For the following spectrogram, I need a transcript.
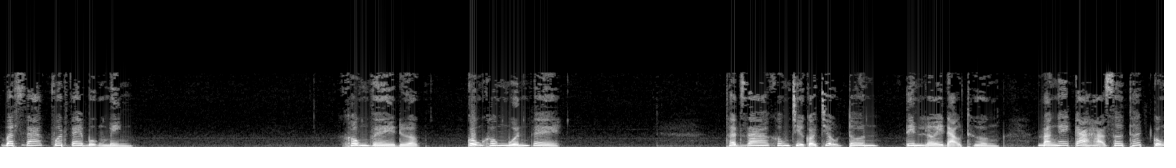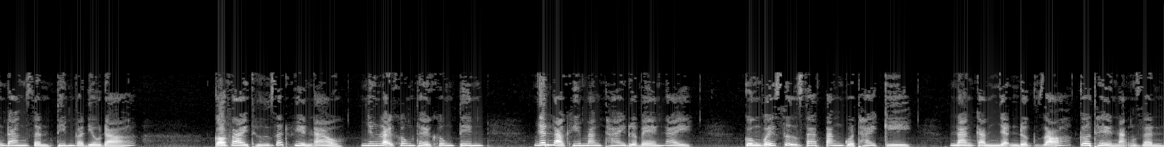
bất giác vuốt ve bụng mình. Không về được, cũng không muốn về. Thật ra không chỉ có triệu tôn tin lời đạo thường, mà ngay cả hạ sơ thất cũng đang dần tin vào điều đó. Có vài thứ rất huyền ảo, nhưng lại không thể không tin, nhất là khi mang thai đứa bé này. Cùng với sự gia tăng của thai kỳ, nàng cảm nhận được rõ cơ thể nặng dần,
